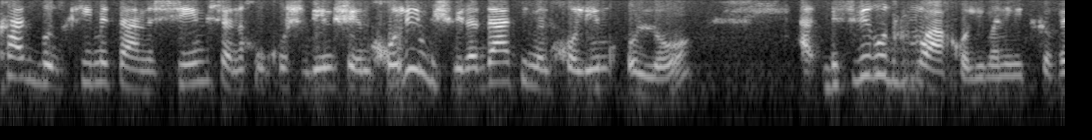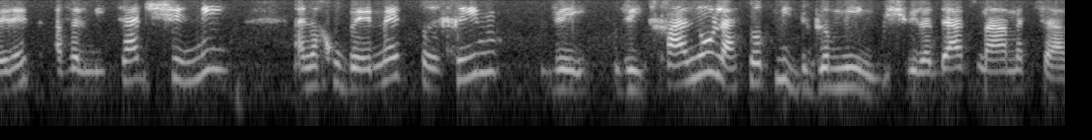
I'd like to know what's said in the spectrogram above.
אחד בודקים את האנשים שאנחנו חושבים שהם חולים בשביל לדעת אם הם חולים או לא. בסבירות גבוהה חולים, אני מתכוונת, אבל מצד שני, אנחנו באמת צריכים, והתחלנו לעשות מדגמים בשביל לדעת מה המצב.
